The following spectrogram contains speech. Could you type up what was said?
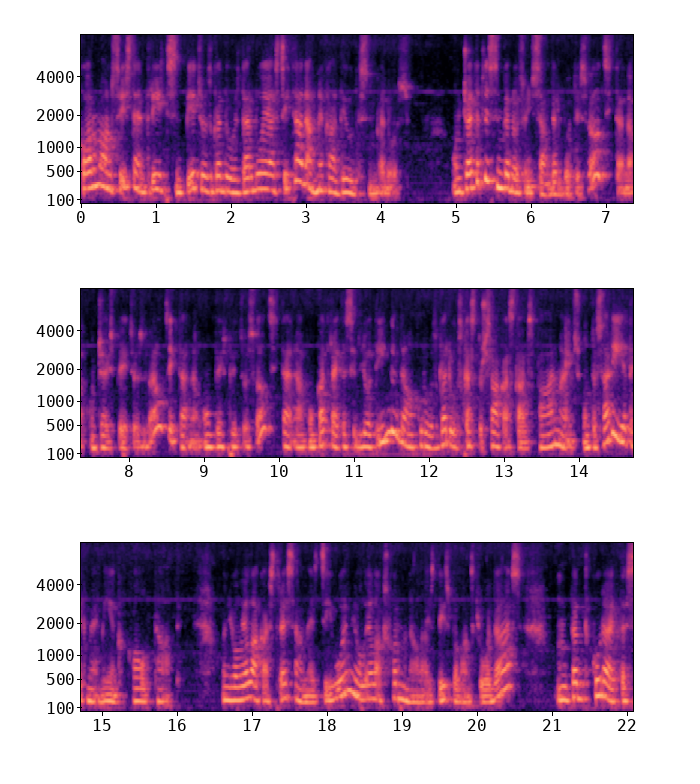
hormonu sistēma 35 gados darbojās citādāk nekā 20 gados. Un 40 gados viņi sāk darboties vēl citādāk, un 45 vēl citādāk, un 55 vēl citādāk. Un katrai tas ir ļoti individuāli, kuros gados kas tur sākās kādas pārmaiņas. Un tas arī ietekmē miega kvalitāti. Un jo lielākā stresā mēs dzīvojam, jo lielāks hormonālais disbalans radās. Tad, kurai tas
